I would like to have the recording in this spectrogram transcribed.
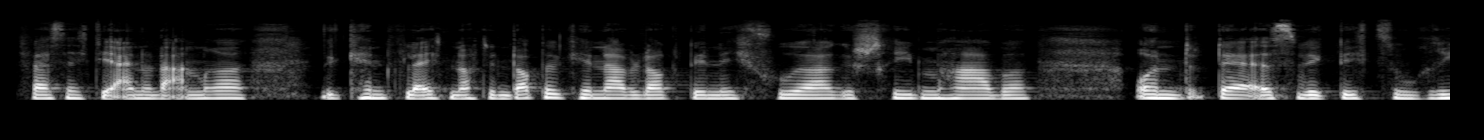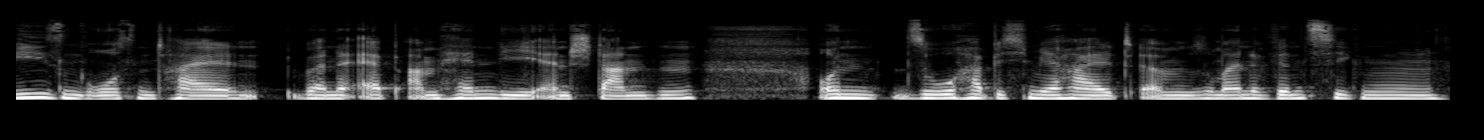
Ich weiß nicht, die ein oder andere kennt vielleicht noch den Doppelkinderblog, den ich früher geschrieben habe. Und der ist wirklich zu riesengroßen Teilen über eine App am Handy entstanden. Und so habe ich mir halt ähm, so meine winzigen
